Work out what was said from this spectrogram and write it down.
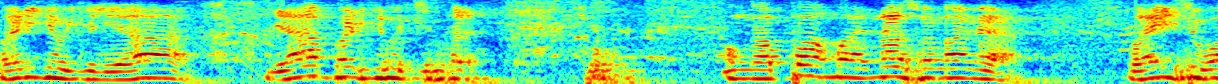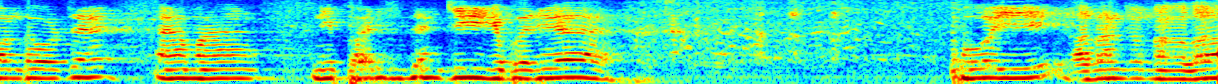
படிக்க வைக்கலையா? ஏன் படிக்க வைக்கல? உங்கள் அப்பா அம்மா என்ன சொன்னாங்க? வயசு வந்த உடனே ஆமாம் நீ படித்து தான் கீழிக்க போறியா? போய் அதான் சொன்னாங்களா?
